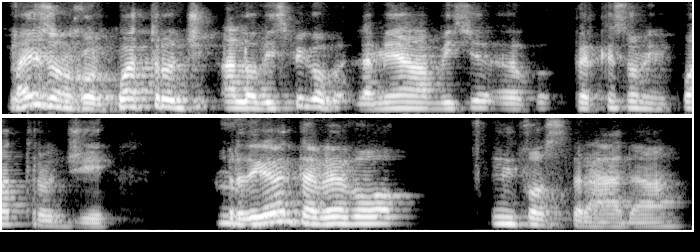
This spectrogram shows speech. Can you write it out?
Ma io sono col 4G. Allora, vi spiego la mia visione, eh, perché sono in 4G. Praticamente avevo infostrada,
